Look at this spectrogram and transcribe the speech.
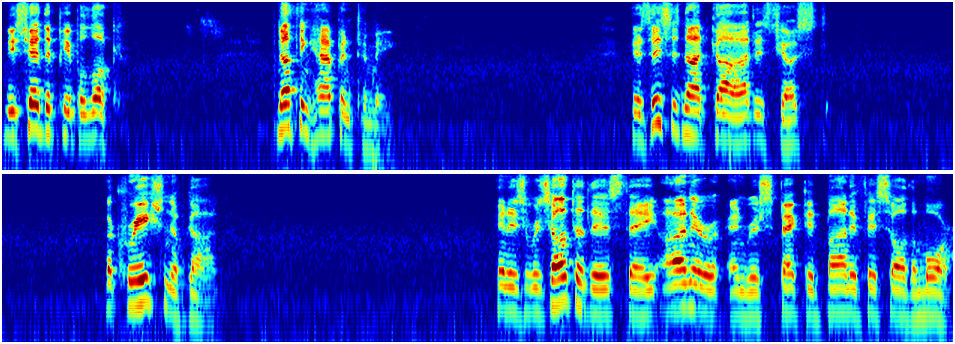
And he said to people, Look, nothing happened to me. Because this is not God, it's just a creation of God. And as a result of this, they honor and respected Boniface all the more.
